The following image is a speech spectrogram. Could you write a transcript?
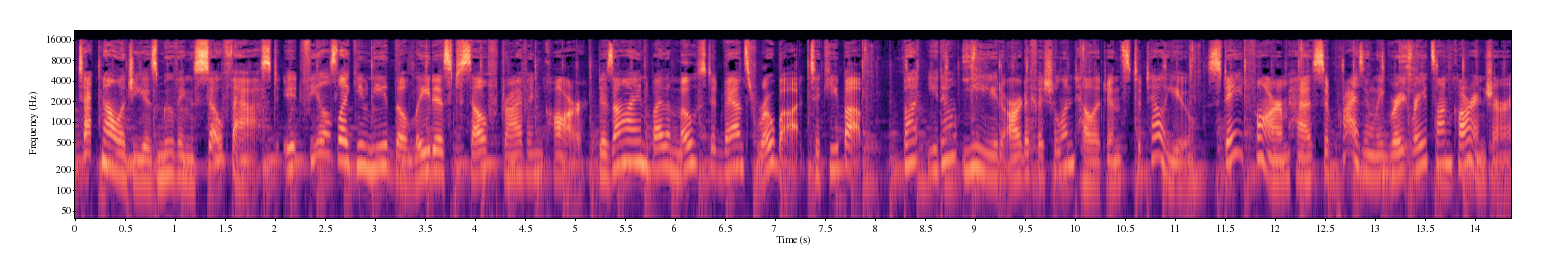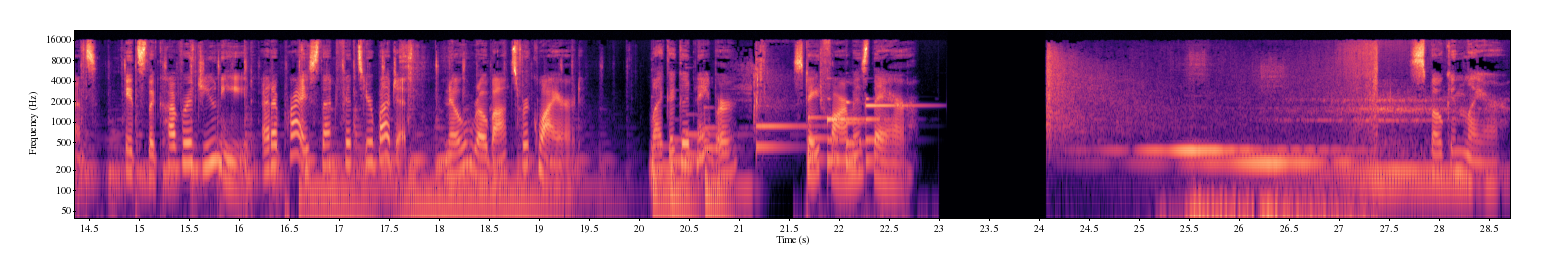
Technology is moving so fast, it feels like you need the latest self driving car designed by the most advanced robot to keep up. But you don't need artificial intelligence to tell you State Farm has surprisingly great rates on car insurance. It's the coverage you need at a price that fits your budget. No robots required. Like a good neighbor, State Farm is there. Spoken Layer.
